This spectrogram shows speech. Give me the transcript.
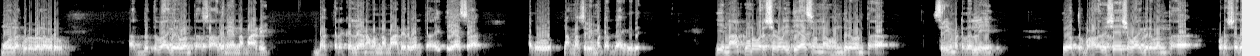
ಮೂಲ ಗುರುಗಳವರು ಅದ್ಭುತವಾಗಿರುವಂತಹ ಸಾಧನೆಯನ್ನ ಮಾಡಿ, ಭಕ್ತರ ಕಲ್ಯಾಣವನ್ನ ಮಾಡಿರುವಂತಹ ಇತಿಹಾಸ ಅದು ನಮ್ಮ ಶ್ರೀಮಠದ್ದಾಗಿದೆ. ಈ ನಾಲ್ಕುನೂರು ವರ್ಷಗಳ ಇತಿಹಾಸವನ್ನು ಹೊಂದಿರುವಂತ ಶ್ರೀಮಠದಲ್ಲಿ ಇವತ್ತು ಬಹಳ ವಿಶೇಷವಾಗಿರುವಂತ ವರ್ಷದ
